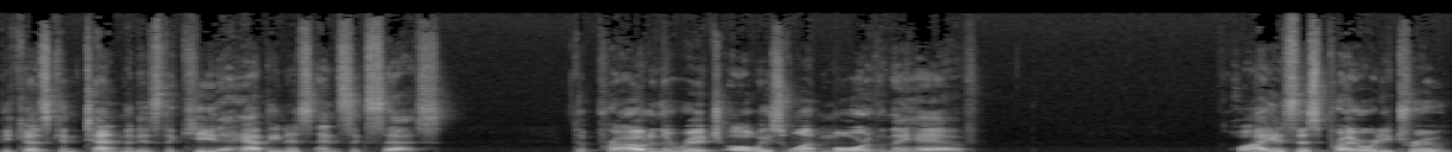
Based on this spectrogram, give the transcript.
Because contentment is the key to happiness and success. The proud and the rich always want more than they have. Why is this priority true?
